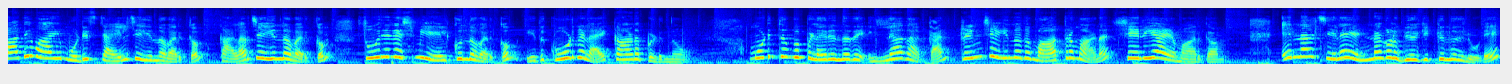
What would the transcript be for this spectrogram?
പതിവായി മുടി സ്റ്റൈൽ ചെയ്യുന്നവർക്കും കളർ ചെയ്യുന്നവർക്കും സൂര്യരശ്മി ഏൽക്കുന്നവർക്കും ഇത് കൂടുതലായി കാണപ്പെടുന്നു. മുടിത്തുമ്പ് പിളരുന്നത് ഇല്ലാതാക്കാൻ ട്രിം ചെയ്യുന്നത് മാത്രമാണ് ശരിയായ മാർഗം. എന്നാൽ ചില എണ്ണകൾ ഉപയോഗിക്കുന്നതിലൂടെ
